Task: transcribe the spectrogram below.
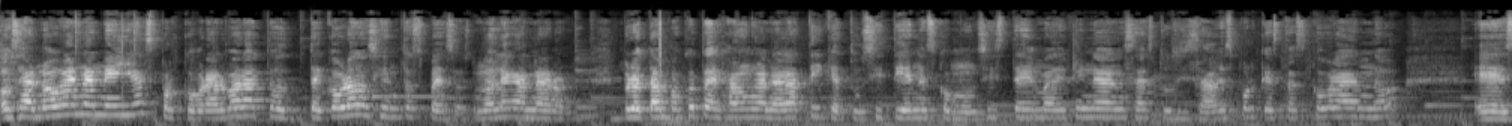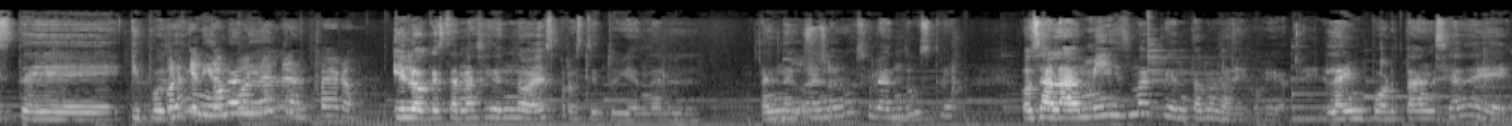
O sea, no ganan ellas por cobrar barato, te cobra 200 pesos, no le ganaron, pero tampoco te dejaron ganar a ti, que tú sí tienes como un sistema de finanzas, tú sí sabes por qué estás cobrando, este, y pues ya, Porque ni te una ni ponen otra. el pero. Y lo que están haciendo es prostituyendo el, el, el negocio, la industria. O sea, la misma clienta me lo dijo, fíjate, la importancia de,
